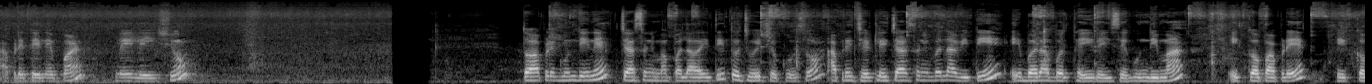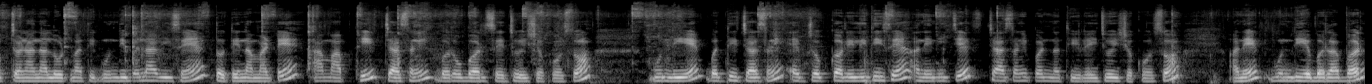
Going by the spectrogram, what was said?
આપણે તેને પણ લઈ લઈશું. તો આપણે ગુંદીને ચાસણીમાં પલાળી હતી, તો જોઈ શકો છો. આપણે જેટલી ચાસણી બનાવી હતી, એ બરાબર થઈ રહી છે ગુંદીમાં. એક કપ આપણે, એક કપ ચણાના લોટમાંથી ગુંદી બનાવી છે, તો તેના માટે આ માપથી ચાસણી બરોબર છે, જોઈ શકો છો. ગુંદીએ બધી ચાસણી એબ્ઝોર્બ કરી લીધી છે અને નીચે ચાસણી પણ નથી રહી, જોઈ શકો છો. અને ગુંદીએ બરાબર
